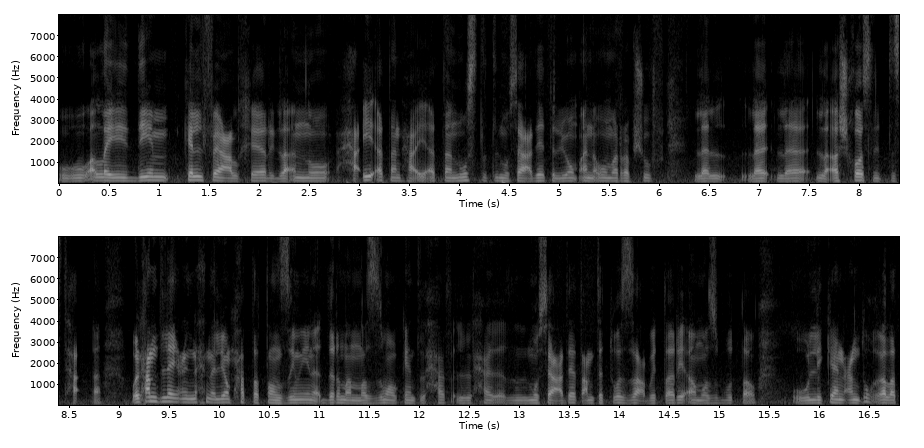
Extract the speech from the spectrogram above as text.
والله يديم كل فاعل خير لأنه حقيقة حقيقة وصلت المساعدات اليوم. أنا أول مرة بشوف لل... ل... لأشخاص اللي بتستحقها. والحمد لله يعني نحن اليوم حتى تنظيميا قدرنا ننظمها وكانت الحف... الح... المساعدات عم تتوزع بطريقة مضبوطه واللي كان عنده غلط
